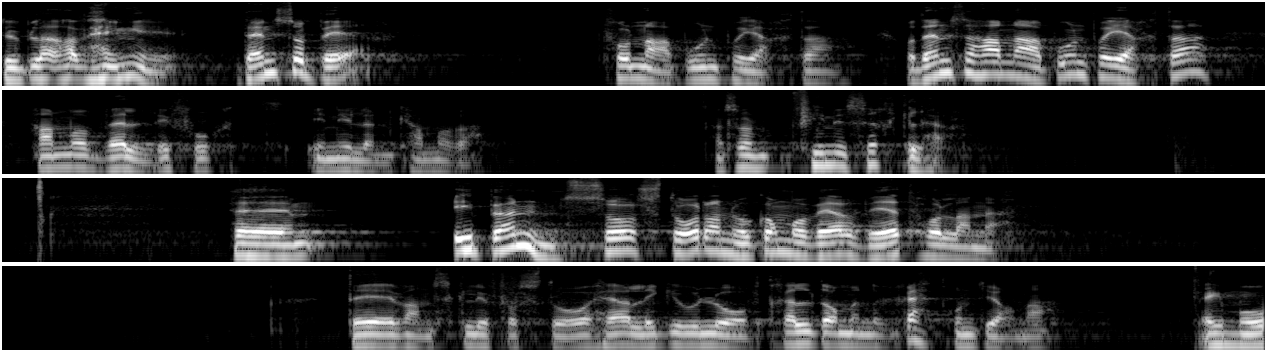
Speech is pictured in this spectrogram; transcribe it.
Du blir avhengig den som ber, får naboen på hjertet. Og den som har naboen på hjertet, han må veldig fort inn i lønnkammeret. En sånn fin sirkel her. Eh, I bønn så står det noe om å være vedholdende. Det er vanskelig å forstå. Her ligger jo lovtrelldommen rett rundt hjørnet. Jeg må,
